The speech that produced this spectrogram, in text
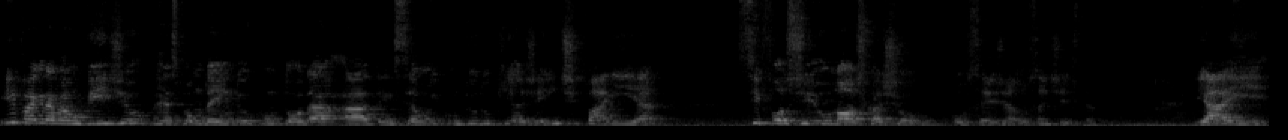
e vai gravar um vídeo respondendo com toda a atenção e com tudo que a gente faria se fosse o nosso cachorro, ou seja, o Santista. E aí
